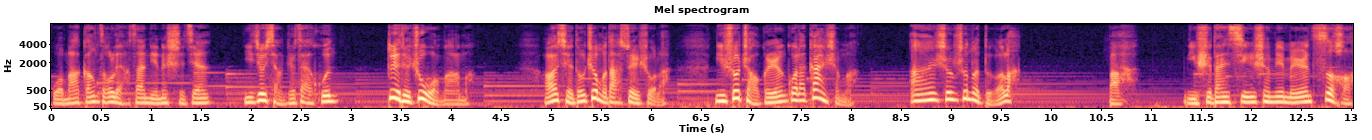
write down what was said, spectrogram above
我妈刚走两三年的时间，你就想着再婚，对得住我妈吗？而且都这么大岁数了，你说找个人过来干什么？安安生生的得了。爸，你是担心身边没人伺候？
